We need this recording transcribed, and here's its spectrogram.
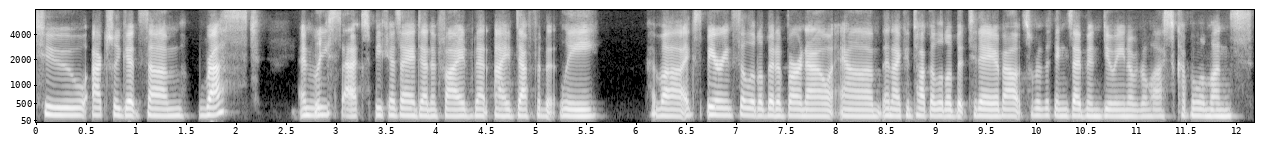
to actually get some rest and reset because I identified that I definitely have uh, experienced a little bit of burnout. Um, and I can talk a little bit today about sort of the things I've been doing over the last couple of months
